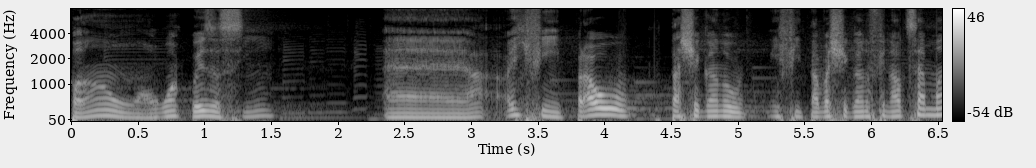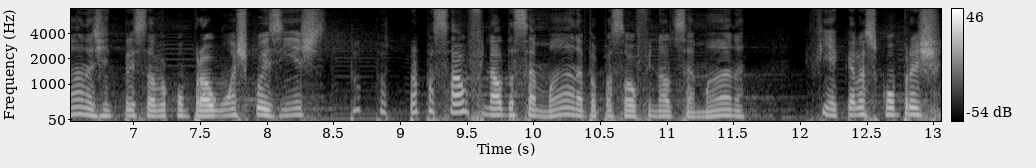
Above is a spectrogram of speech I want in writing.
pão, alguma coisa assim. É, enfim, para o tá chegando, enfim, tava chegando o final de semana, a gente precisava comprar algumas coisinhas para passar o final da semana, para passar o final de semana. Enfim, aquelas compras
